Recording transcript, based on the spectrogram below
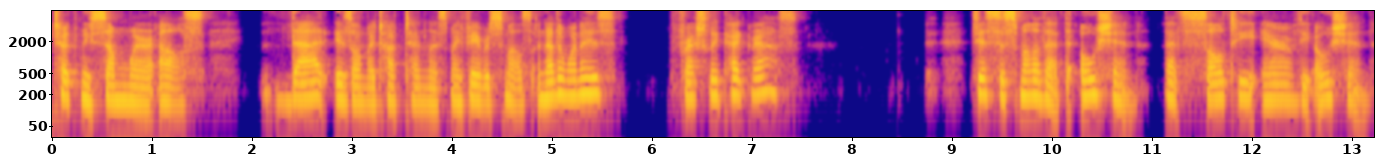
took me somewhere else that is on my top 10 list, my favorite smells. Another one is freshly cut grass. Just the smell of that, the ocean, that salty air of the ocean.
